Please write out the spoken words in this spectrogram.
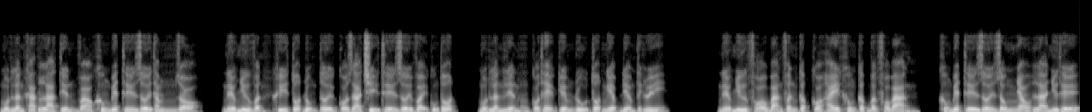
một lần khác là tiến vào không biết thế giới thăm dò. Nếu như vận khí tốt đụng tới có giá trị thế giới vậy cũng tốt, một lần liền có thể kiếm đủ tốt nghiệp điểm tích lũy. Nếu như phó bản phân cấp có hay không cấp bậc phó bản, không biết thế giới giống nhau là như thế,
